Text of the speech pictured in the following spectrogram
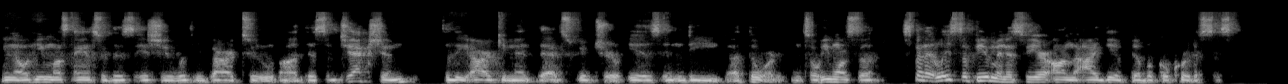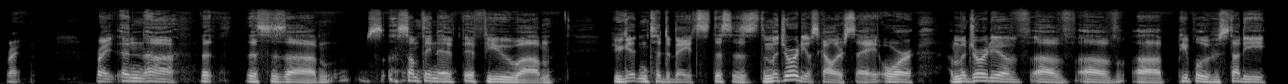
you know, he must answer this issue with regard to uh, this objection to the argument that Scripture is indeed authority. And so he wants to spend at least a few minutes here on the idea of biblical criticism. Right. Right. And uh, this is um, something if, if you. Um, if you get into debates, this is the majority of scholars say, or a majority of of, of uh, people who study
